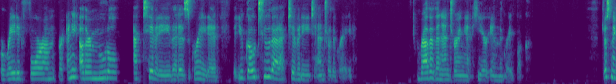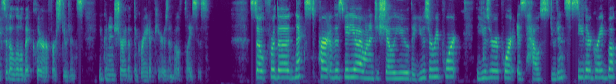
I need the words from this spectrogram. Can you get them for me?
or rated forum or any other Moodle activity that is graded, that you go to that activity to enter the grade rather than entering it here in the gradebook. Just makes it a little bit clearer for students. You can ensure that the grade appears in both places. So for the next part of this video, I wanted to show you the user report. The user report is how students see their gradebook.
